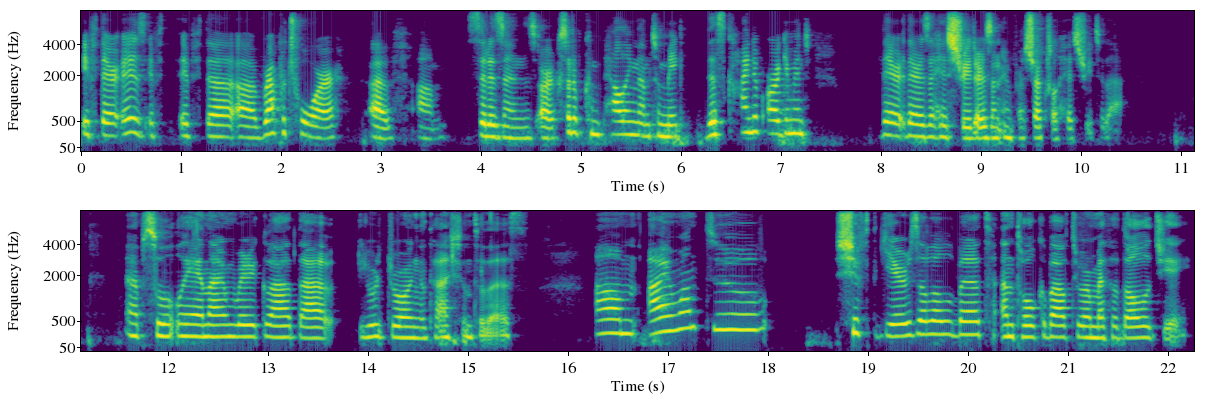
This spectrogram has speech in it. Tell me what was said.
if there is, if, if the uh, repertoire of um, citizens are sort of compelling them to make this kind of argument, there, there's a history, there's an infrastructural history to that. Absolutely, and I'm very glad that you're drawing attention to this. Um, I want to shift gears a little bit and talk about your methodology.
